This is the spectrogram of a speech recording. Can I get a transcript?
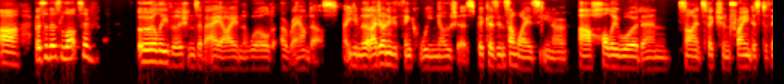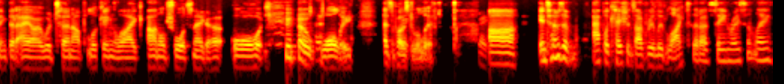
Uh, but so there's lots of early versions of AI in the world around us, you know, that I don't even think we notice because in some ways, you know, our Hollywood and science fiction trained us to think that AI would turn up looking like Arnold Schwarzenegger or, you know, WALL-E as opposed right. to a lift. Right. Uh, in terms of applications I've really liked that I've seen recently,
